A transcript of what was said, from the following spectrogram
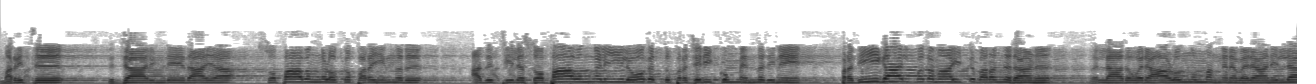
മറിച്ച് ദജാലിന്റേതായ സ്വഭാവങ്ങളൊക്കെ പറയുന്നത് അത് ചില സ്വഭാവങ്ങൾ ഈ ലോകത്ത് പ്രചരിക്കും എന്നതിനെ പ്രതീകാത്മകമായിട്ട് പറഞ്ഞതാണ്. അതല്ലാതെ ഒരാളൊന്നും അങ്ങനെ വരാനില്ല.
